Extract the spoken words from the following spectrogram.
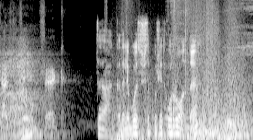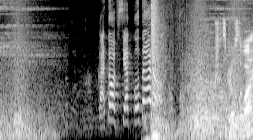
костюмчик. Так, когда любое существо получает урон, да? Готовься к удару. Получается плюс 2?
